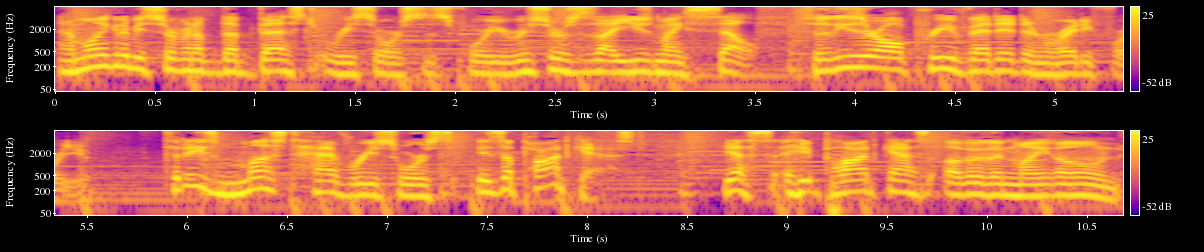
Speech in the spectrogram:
And I'm only going to be serving up the best resources for you, resources I use myself. So these are all pre vetted and ready for you. Today's must have resource is a podcast. Yes, a podcast other than my own.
